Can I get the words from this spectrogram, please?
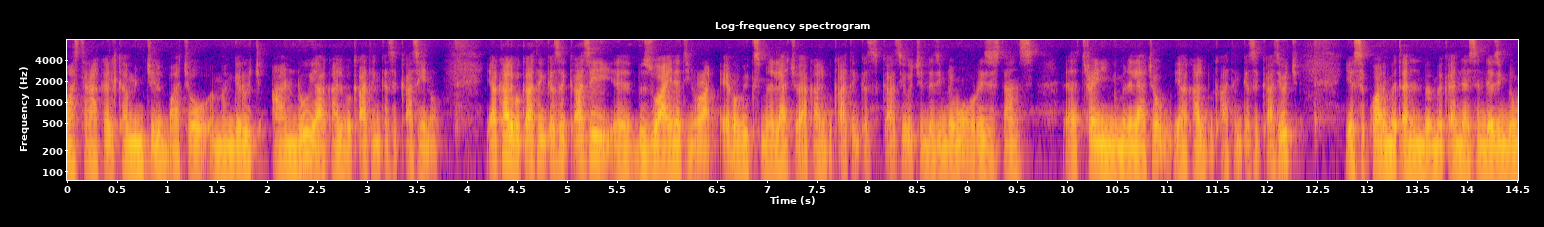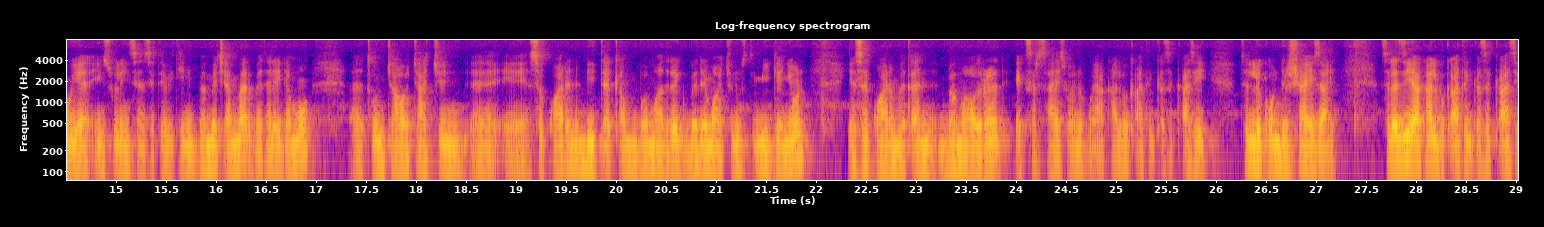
ማስተካከል ከምንችልባቸው መንገዶች አንዱ የአካል ብቃት እንቅስቃሴ ነው። የአካል ብቃት እንቅስቃሴ ብዙ አይነት ይኖራል። aerobics የምንላቸው የአካል ብቃት እንቅስቃሴዎች እንደዚህም ደግሞ resistance training የምንላቸው የአካል ብቃት እንቅስቃሴዎች የስኳር መጠንን በመቀነስ እንደዚሁም ደግሞ የኢንሱሊን sensitivity ን በመጨመር በተለይ ደግሞ ጡንቻዎቻችን ስኳርን እንዲጠቀሙ በማድረግ በደማችን ውስጥ የሚገኘውን የስኳር መጠን በማውረድ exercise ወይም የአካል ብቃት እንቅስቃሴ ትልቁን ድርሻ ይዛል። ስለዚህ የአካል ብቃት እንቅስቃሴ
